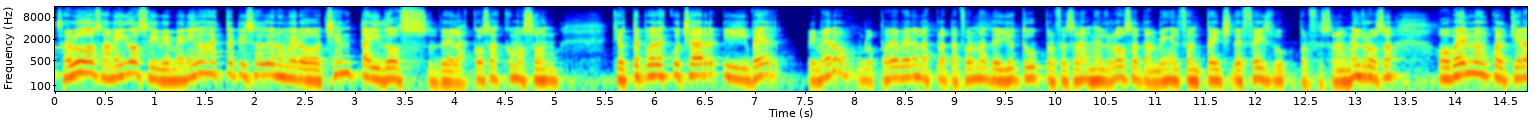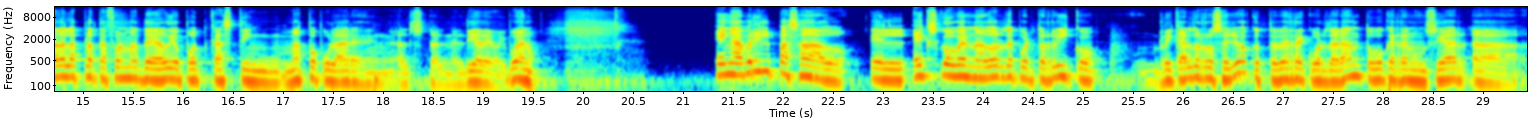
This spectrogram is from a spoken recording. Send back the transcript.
Saludos amigos y bienvenidos a este episodio número 82 de Las Cosas como Son, que usted puede escuchar y ver. Primero, los puede ver en las plataformas de YouTube, Profesor Ángel Rosa, también el fanpage de Facebook, Profesor Ángel Rosa, o verlo en cualquiera de las plataformas de audio podcasting más populares en, en el día de hoy. Bueno, en abril pasado, el ex gobernador de Puerto Rico, Ricardo Rosselló, que ustedes recordarán, tuvo que renunciar a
